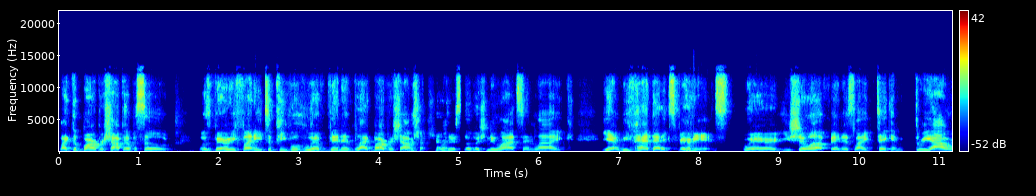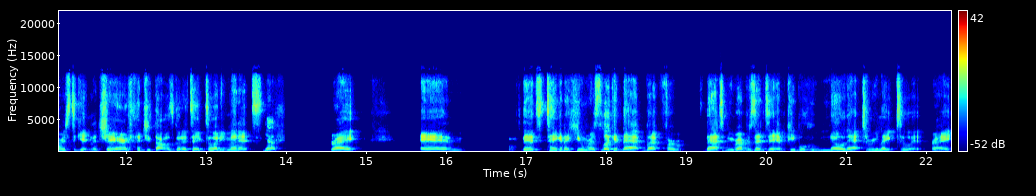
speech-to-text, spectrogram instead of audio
like the barbershop episode was very funny to people who have been in black barbershops oh, because right. there's so much nuance and like yeah, we've had that experience where you show up and it's like taking three hours to get in the chair that you thought was going to take 20 minutes. Yep. Right. And it's taking a humorous look at that, but for that to be represented and people who know that to relate to it, right?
